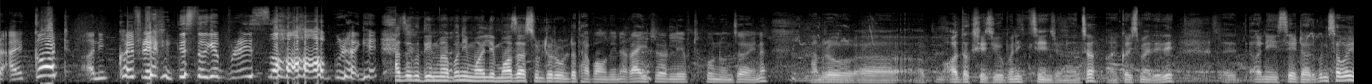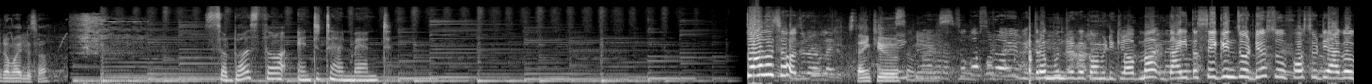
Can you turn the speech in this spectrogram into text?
आयो कट अनि खै फ्रेम त्यस्तो के पुरै सब कुरा के? आजको दिनमा पनि मैले मजा सुल्टो र उल्टो थाहा पाउँदिनँ। राइट र लेफ्ट कुन हुन्छ होइन? हाम्रो अध्यक्षज्यू पनि चेन्ज हुनुहुन्छ अनि करिश्मा दिदी अनि सेटहरू पनि सबै रमाइलो छ। Sabasta Entertainment. हजुरहरूलाई। थ्याङ्क यू सो कस्तो रह्यो भित्र मुन्द्रेको कमेडी क्लबमा? दाई त सेकेन्डचोटि हो सो फर्स्टचोटि आएको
